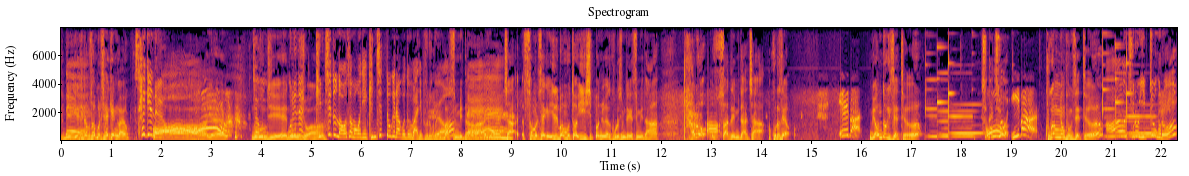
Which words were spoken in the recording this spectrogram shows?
네. 이렇게 되면 선물 3개인가요? 세 개네요. 아, 예. 자, 누군지, 우리는 누군지 좋아. 김치도 넣어서 먹으니 김치독이라고도 많이 부르고요. 맞습니다. 네. 예. 자, 선물 3개 1번부터 20번 중에서 고르시면 되겠습니다. 바로 어. 쏴야 됩니다. 자, 고르세요. 1번! 면도기 세트, 오, 2번! 구강용품 세트, 아, 주로 입 쪽으로.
